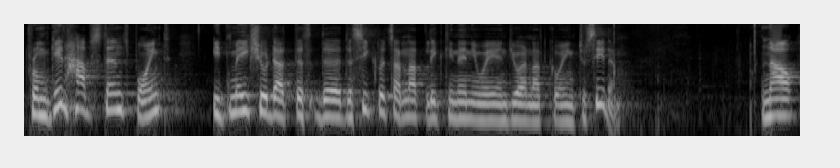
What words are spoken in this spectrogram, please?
from GitHub standpoint, it makes sure that the, the, the secrets are not leaked in any way and you are not going to see them. Now,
